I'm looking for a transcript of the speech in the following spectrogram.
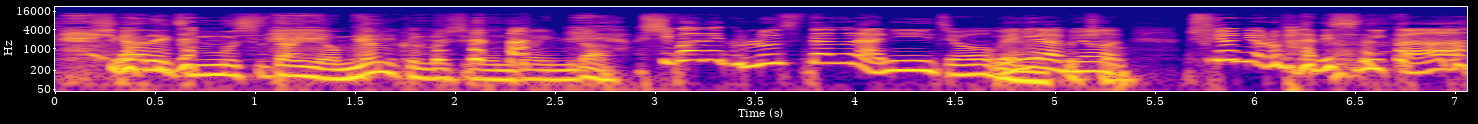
시간의 연장. 근무 수당이 없는 근로시간 연장입니다. 시간의 근로수당은 아니죠. 네, 왜냐하면 그렇죠. 출연료로 받으시니까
